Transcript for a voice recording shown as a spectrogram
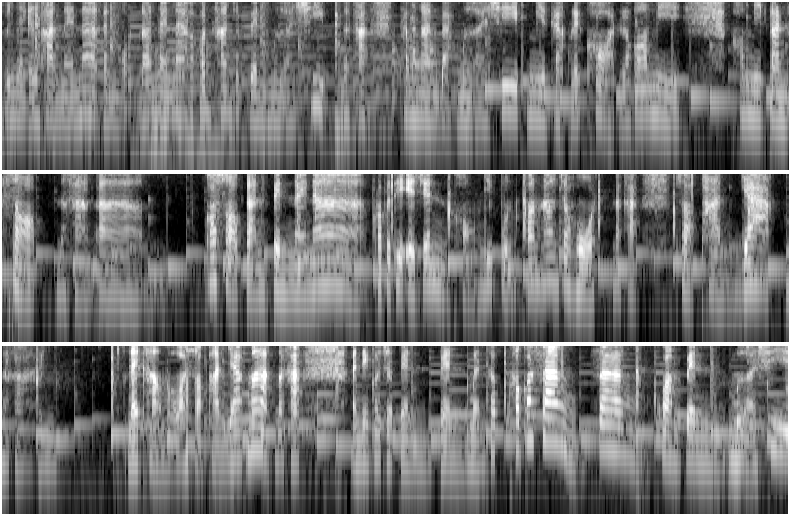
ส่วนใหญ่ก็จะผ่านนายหน้ากันหมด แล้วนายหน้าก็ค่อนข้างจะเป็นมืออาชีพนะคะทำงานแบบมืออาชีพ มีแทร็กเรคคอร์ดแล้วก็มีเขามีการสอบนะคะ ข้อสอบการเป็นนายหน้า property agent ของญี่ปุ่นค่อนข้างจะโหดนะคะ สอบผ่านยากนะคะได้ข่าวมาว่าสอบผ่านยากมากนะคะ อันนี้ก็จะเป็นเป็นเหมือนกับเขาก็สร้างสร้างความเป็นมืออาชีพ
